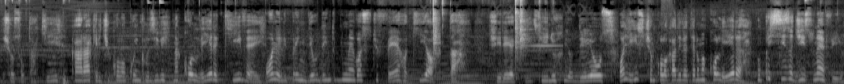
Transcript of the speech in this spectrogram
Deixa eu soltar aqui. Caraca, ele te colocou, inclusive, na coleira aqui, velho. Olha, ele prendeu dentro de um negócio de ferro aqui, ó. Tá. Tirei aqui, filho. Meu Deus. Olha isso, tinham colocado ele até numa coleira. Não precisa disso, né, filho?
